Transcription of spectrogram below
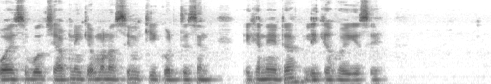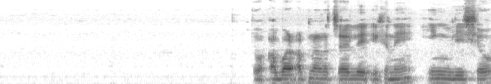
বয়সে বলছি আপনি কেমন আছেন? কি করতেছেন? এখানে এটা লেখা হয়ে গেছে। তো আবার আপনারা চাইলে এখানে ইংলিশেও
